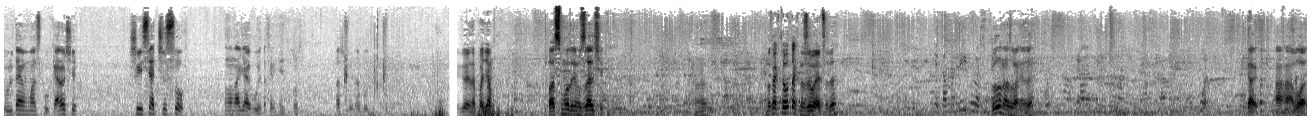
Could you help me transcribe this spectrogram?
и улетаем в Москву. Короче, 60 часов на ногах будет, охренеть просто. Пошли работать. Гаина, пойдем посмотрим зальчик. Ну как-то вот так называется, да? Там на двери было. Было название, да? Вот. Как? Ага, вот.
